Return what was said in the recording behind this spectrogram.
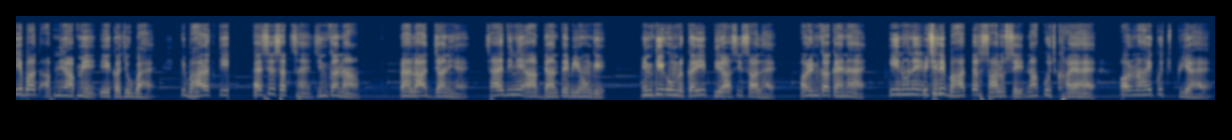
ये बात अपने आप में एक अजूबा है कि भारत के ऐसे शख्स हैं जिनका नाम प्रहलाद जानी है। शायद इन्हें आप जानते भी होंगे। इनकी उम्र करीब तिरासी साल है और इनका कहना है कि इन्होंने पिछले बहत्तर सालों से ना कुछ खाया है और ना ही कुछ पिया है।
